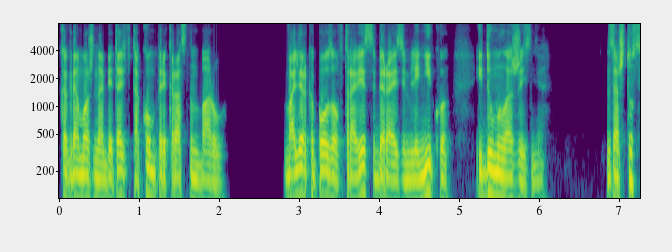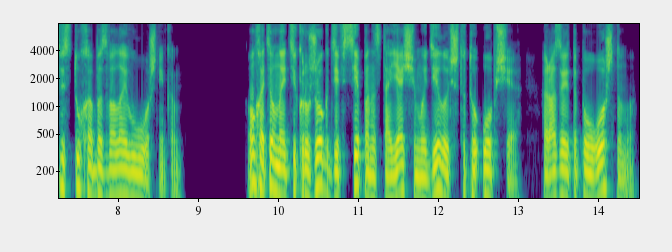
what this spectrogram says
когда можно обитать в таком прекрасном бару? Валерка ползал в траве, собирая землянику, и думал о жизни. За что свистуха обозвала его ошником? Он хотел найти кружок, где все по-настоящему делают что-то общее. Разве это по-ошному?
